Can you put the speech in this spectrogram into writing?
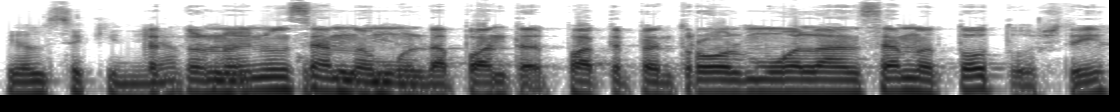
El se chinuia Pentru cu- noi nu cu înseamnă gândire. mult, dar poate, poate pentru omul ăla înseamnă totul, știi?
